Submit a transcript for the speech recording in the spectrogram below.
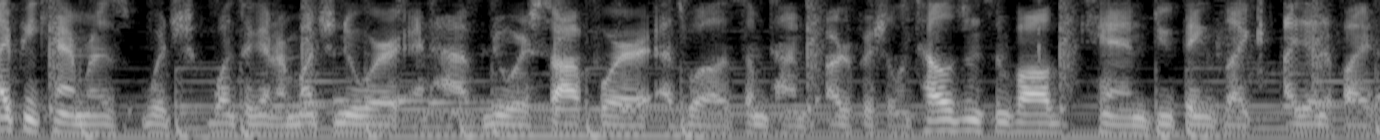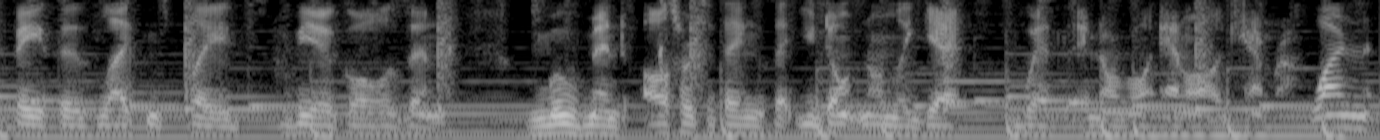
IP cameras, which once again are much newer and have newer software, as well as sometimes artificial intelligence involved, can do things like identify faces, license plates, vehicles, and movement, all sorts of things that you don't normally get with a normal analog camera. One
